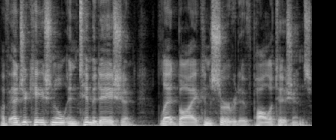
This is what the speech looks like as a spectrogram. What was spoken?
of educational intimidation led by conservative politicians.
